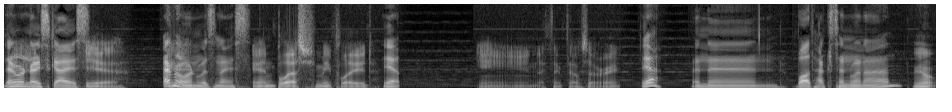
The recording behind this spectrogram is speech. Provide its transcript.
They were Yeah. nice guys. yeah, Everyone was nice. and Blasphemy played. Yep. And I think that was it, right? Yeah. And then Walt Hexton went on, Yep.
